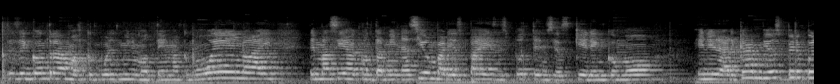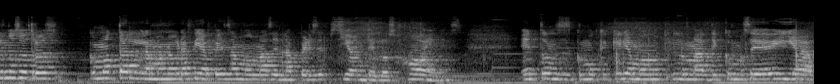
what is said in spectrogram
pues encontramos como el mismo tema, como bueno, hay demasiada contaminación, varios países, potencias quieren como generar cambios, pero pues nosotros como tal en la monografía pensamos más en la percepción de los jóvenes entonces como que queríamos nutrirlo más de cómo se veía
